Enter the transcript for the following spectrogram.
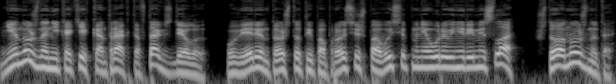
Не нужно никаких контрактов, так сделаю. Уверен, то, что ты попросишь, повысит мне уровень ремесла. Что нужно-то?»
